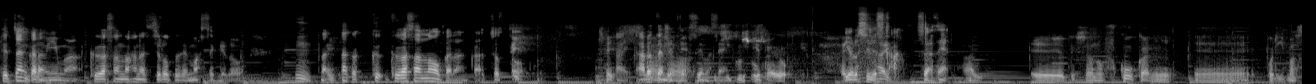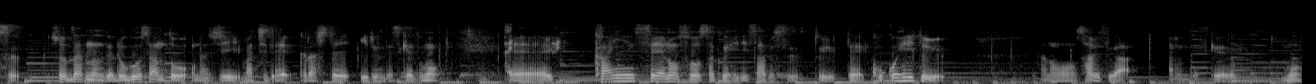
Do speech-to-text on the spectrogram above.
てっちゃんからも今、久我さんの話ちょろっと出ましたけど、うん。はい。ななんかく久我さんの方からなんかちょっと、はい。改めてすいません。自己紹介を。はい。よろしいですか、すいません。えー、私あの福岡に、えーおります。そうなのでロゴさんと同じ町で暮らしているんですけれども、はい。えー会員制の創作ヘリサービスといってココヘリというあのサービスがあるんですけれども、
